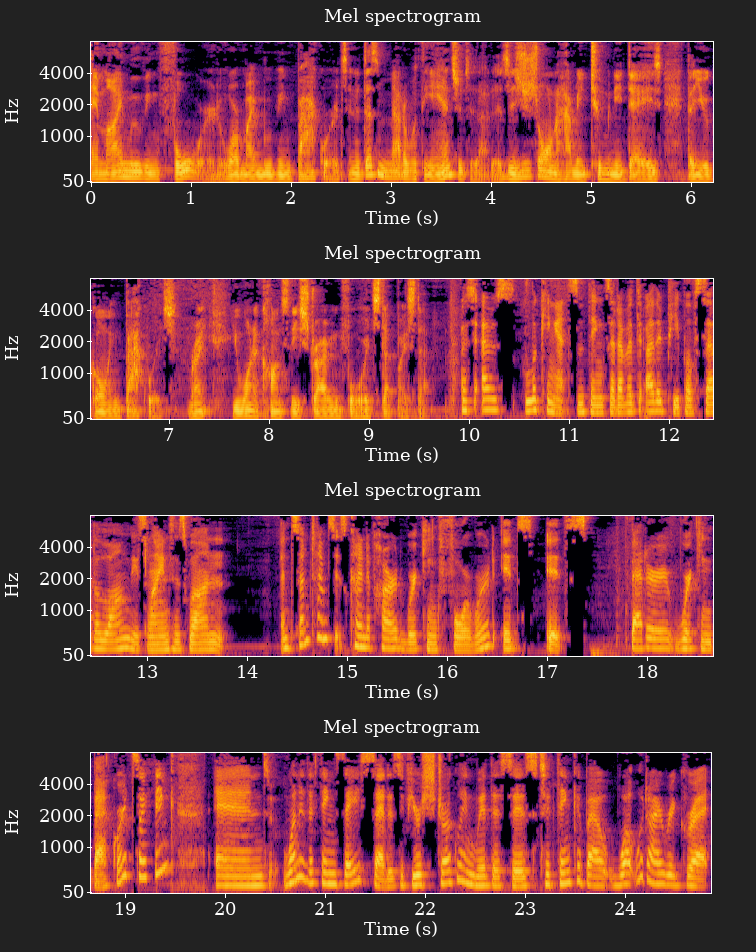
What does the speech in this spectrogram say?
Am I moving forward or am I moving backwards? And it doesn't matter what the answer to that is. You just don't want to have any too many days that you're going backwards, right? You want to constantly striving forward step by step. I was looking at some things that other people have said along these lines as well. And, and sometimes it's kind of hard working forward. It's, it's better working backwards, I think. And one of the things they said is if you're struggling with this is to think about what would I regret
